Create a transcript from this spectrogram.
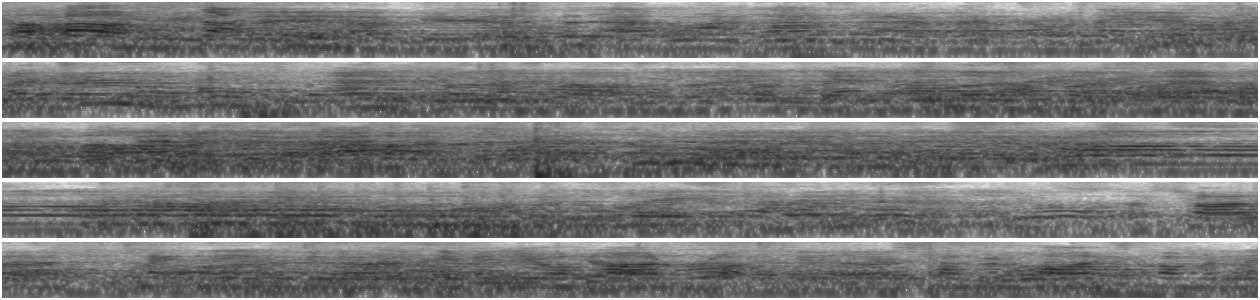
Haha, stuck in. I drew Wolf and Cobra from that below clarinet. That's trying to technique, you know, giving you a hard rock, you know, something hard's coming in.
